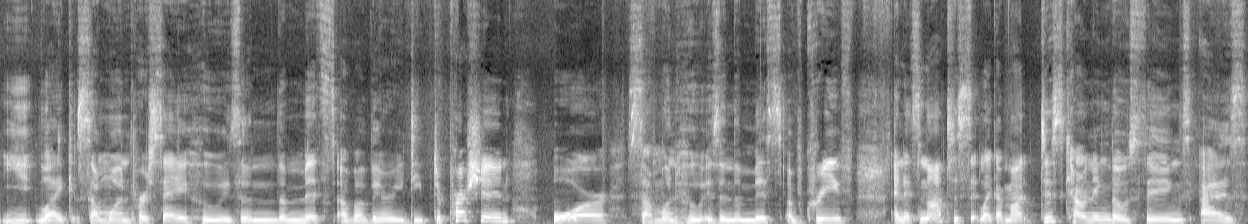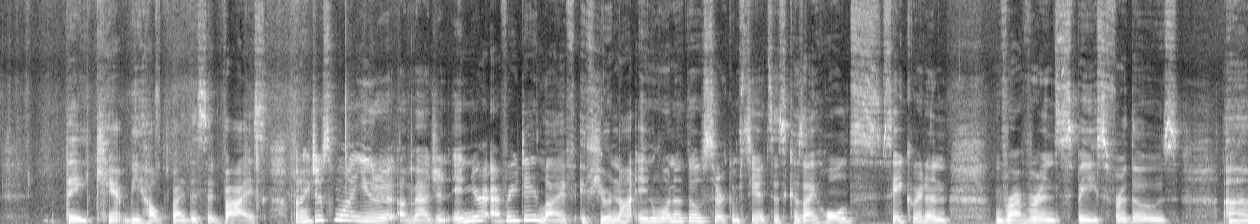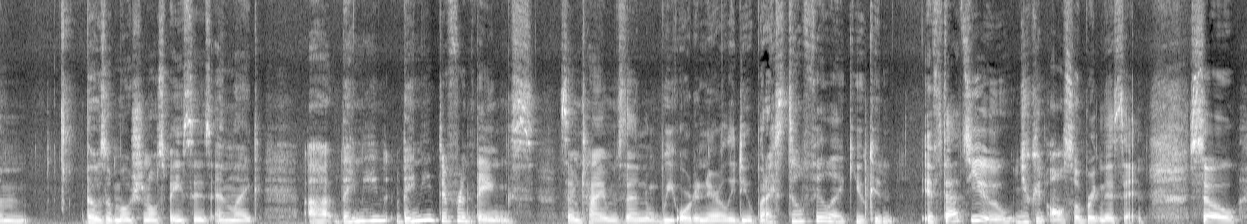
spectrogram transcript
like someone per se who is in the midst of a very deep depression or someone who is in the midst of grief. And it's not to say, like, I'm not discounting those things as they can't be helped by this advice, but I just want you to imagine in your everyday life, if you're not in one of those circumstances, because I hold sacred and reverent space for those, um, those emotional spaces, and like, uh, they need they need different things sometimes than we ordinarily do. But I still feel like you can if that's you, you can also bring this in. So,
